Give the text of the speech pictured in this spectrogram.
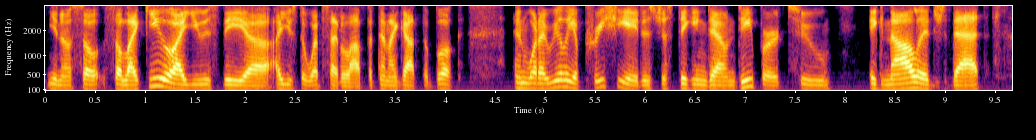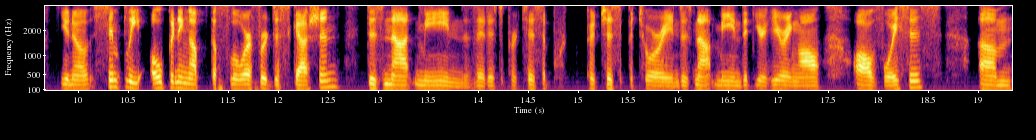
you know, so so like you, I use the uh, I use the website a lot, but then I got the book, and what I really appreciate is just digging down deeper to acknowledge that you know simply opening up the floor for discussion does not mean that it's particip participatory and does not mean that you're hearing all all voices. Um,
